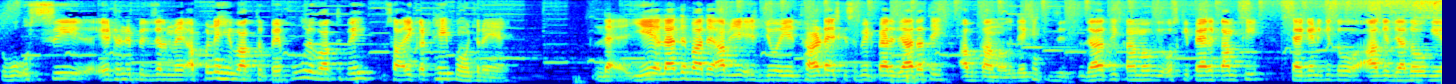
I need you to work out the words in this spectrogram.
तो वो उसी 800 पिक्सल में अपने ही वक्त पे, पूरे वक्त पे ही सारे इकट्ठे ही पहुँच रहे हैं। ये अलहदा बात है, अब ये जो ये थर्ड है, इसकी स्पीड पहले ज़्यादा थी, अब कम होगी देखें ज़्यादा थी, कम होगी उसकी पहले कम थी सेकंड की तो आगे ज़्यादा होगी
